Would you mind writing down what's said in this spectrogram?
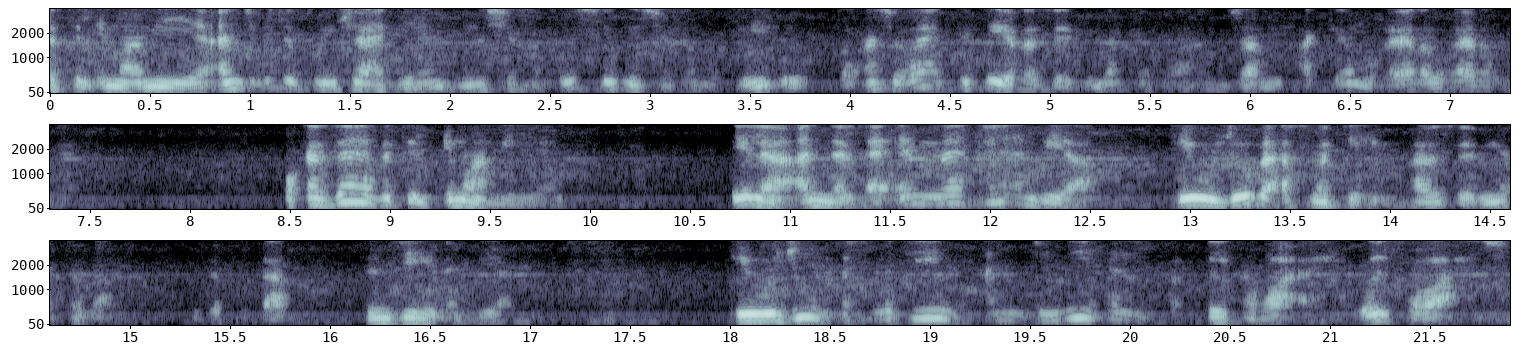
ذهبت الإمامية. أنا جبت لكم شاهدين من الشيخ الطوسي ومن الشيخ المفيد وطبعا شواهد كثيرة سيد المرتضى وسامي الحكم وغيره وغيره وغيره. وقد ذهبت الإمامية إلى أن الأئمة كالأنبياء في وجوب عصمتهم هذا سيد المرتضى كتب كتاب تنزيه الأنبياء. في وجوب عصمتهم عن جميع القبائح والفواحش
